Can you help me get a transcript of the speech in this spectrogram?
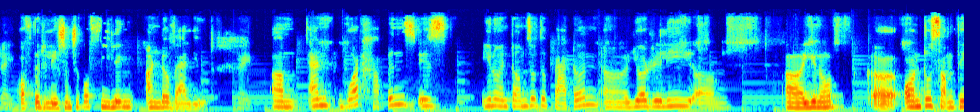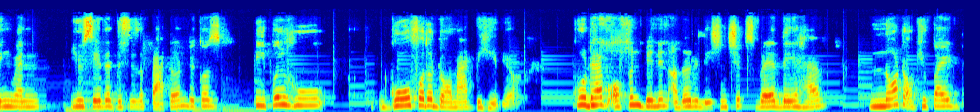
right. of the relationship of feeling undervalued right um, and what happens is you know in terms of the pattern uh, you're really um, uh, you know uh, onto something when you say that this is a pattern because people who go for the doormat behavior could have often been in other relationships where they have not occupied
